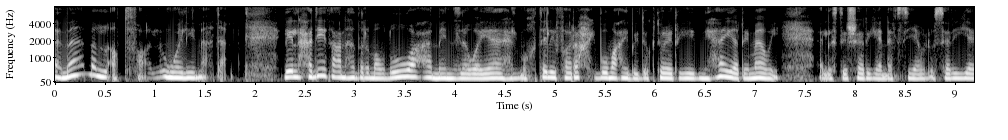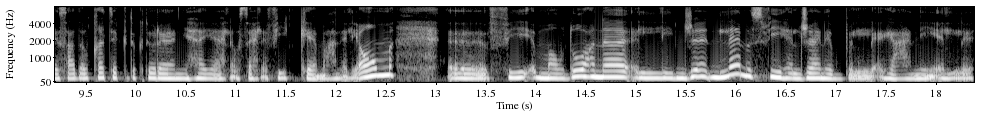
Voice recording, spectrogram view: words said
أمام الأطفال. ولماذا؟ للحديث عن هذا الموضوع من زواياه المختلفة. رحبوا معي بدكتورة نهاية الرماوي. الاستشارية النفسية والأسرية يسعد أوقاتك. دكتورة نهاية أهلا وسهلا فيك معنا اليوم. آه، في موضوعنا اللي نلامس فيه الجانب يعني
